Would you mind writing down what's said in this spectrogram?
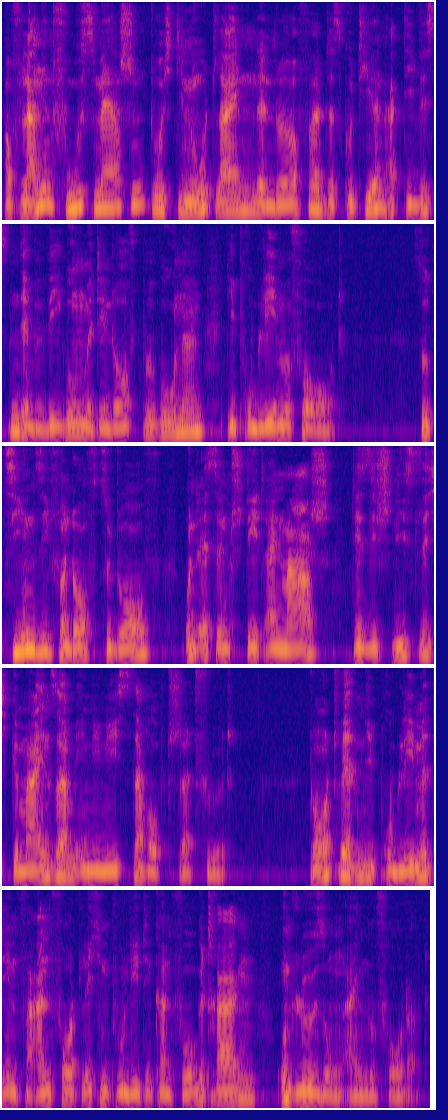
Auf langen Fußmärschen durch die notleidenden Dörfer diskutieren Aktivisten der Bewegung mit den Dorfbewohnern die Probleme vor Ort. So ziehen sie von Dorf zu Dorf und es entsteht ein Marsch, der sie schließlich gemeinsam in die nächste Hauptstadt führt. Dort werden die Probleme den verantwortlichen Politikern vorgetragen und Lösungen eingefordert.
